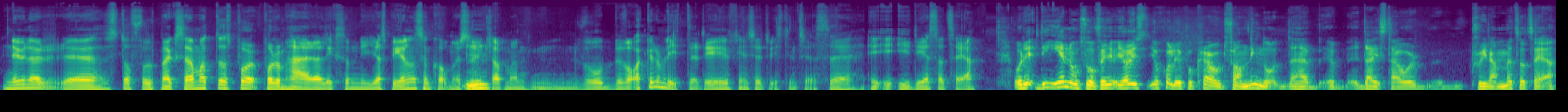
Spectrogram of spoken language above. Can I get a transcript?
nu när eh, Stoff har uppmärksammat oss på, på de här liksom, nya spelen som kommer så mm. är det mm. klart man får bevaka dem lite. Det finns ju ett visst intresse i, i det så att säga. Och det, det, är nog så, för jag, jag kollar ju på crowdfunding då, det här eh, Dice Tower-programmet så att säga.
